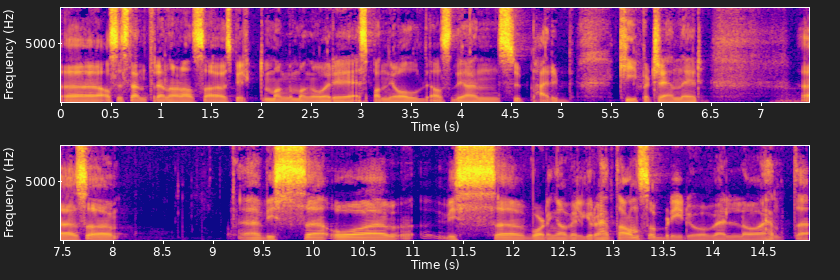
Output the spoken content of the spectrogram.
eh, Assistenttreneren hans har jo spilt mange mange år i Español. Altså, de har en superb keepertrener. Eh, så hvis Og hvis Vålerenga velger å hente han, så blir det jo vel å hente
